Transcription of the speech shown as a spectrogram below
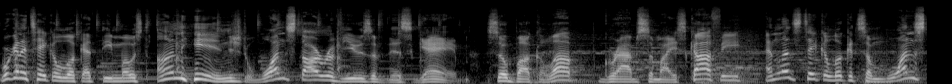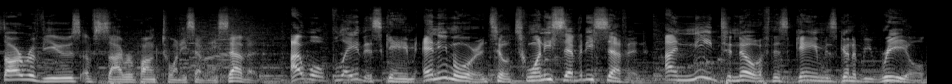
we're gonna take a look at the most unhinged one-star reviews of this game. So buckle up, grab some iced coffee, and let's take a look at some one-star reviews of Cyberpunk 2077. I won't play this game anymore until 2077. I need to know if this game is gonna be real,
